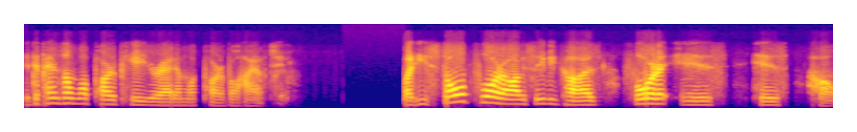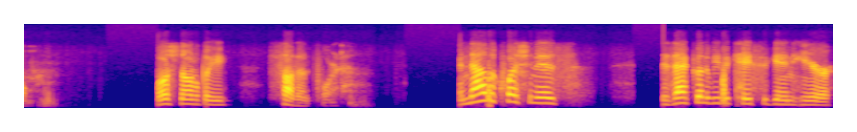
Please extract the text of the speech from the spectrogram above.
It depends on what part of PA you're at and what part of Ohio, too. But he stole Florida, obviously, because Florida is his home. Most notably, southern Florida. And now the question is is that going to be the case again here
